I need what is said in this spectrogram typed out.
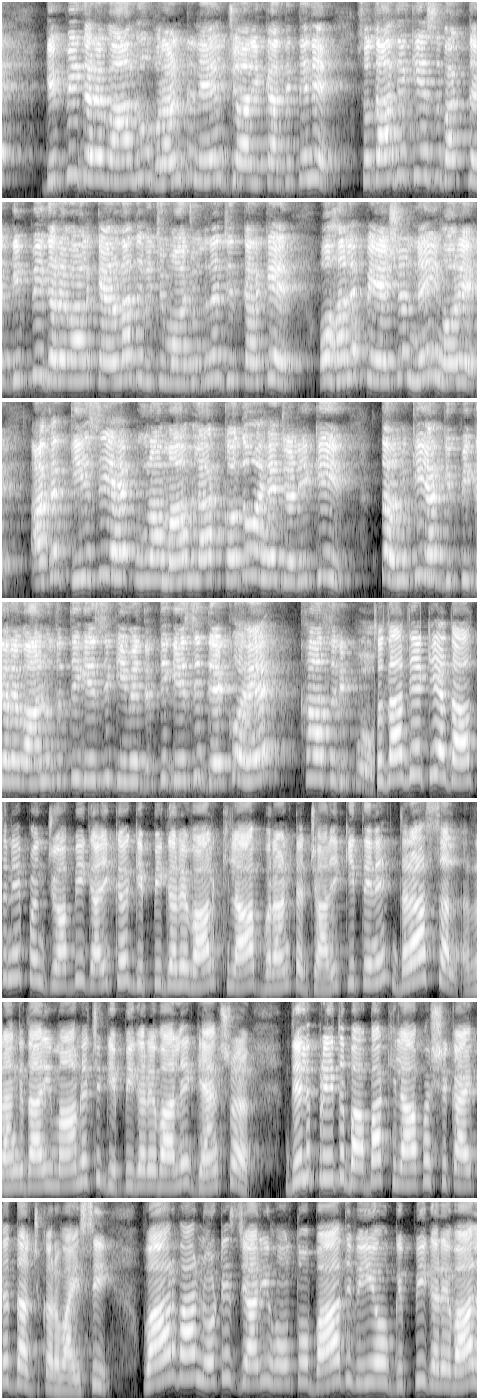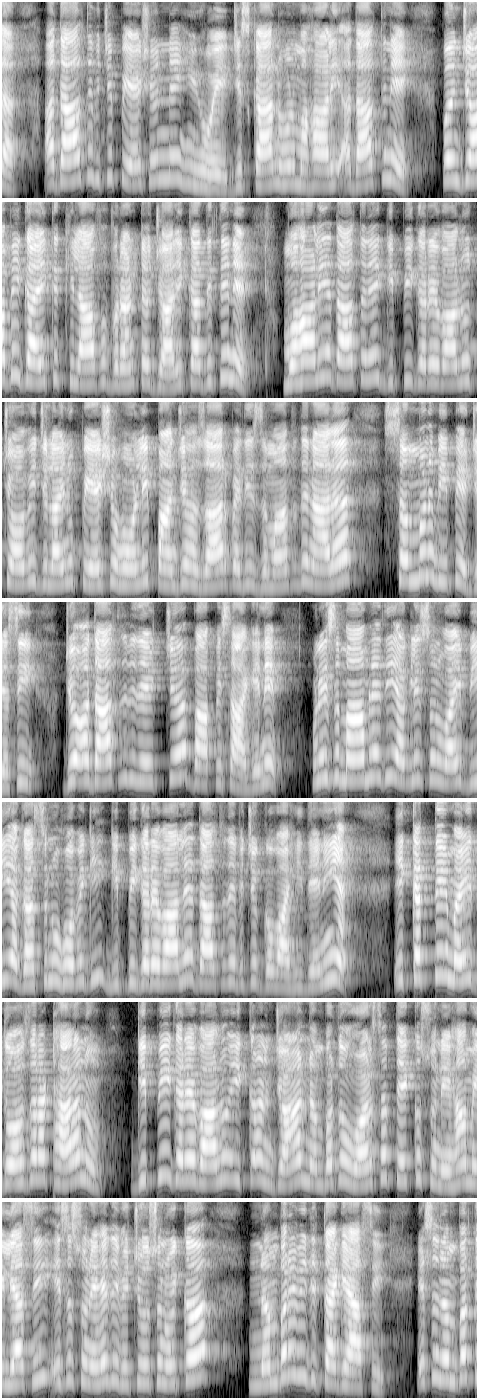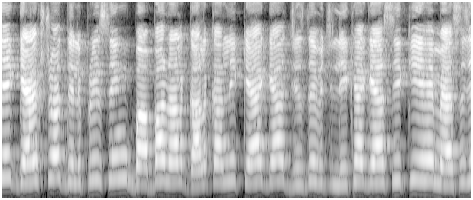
ਗਿੱਪੀ ਗਰੇਵਾਲ ਨੂੰ ਵਾਰੰਟ ਨੇ ਜਾਰੀ ਕਰ ਦਿੱਤੇ ਨੇ। ਸੋ ਦੱਸਦੇ ਕਿ ਇਸ ਵਕਤ ਗਿੱਪੀ ਗਰੇਵਾਲ ਕੈਨੇਡਾ ਦੇ ਵਿੱਚ ਮੌਜੂਦ ਨੇ, ਜਿਸ ਕਰਕੇ ਉਹ ਹਾਲੇ ਪੇਸ਼ ਨਹੀਂ ਹੋ ਰਹੇ। ਆਖਰ ਕੀ ਸੀ ਇਹ ਪੂਰਾ ਮਾਮਲਾ? ਕਦੋਂ ਇਹ ਜਿਹੜੀ ਕਿ ਧਮਕੀ ਹੈ ਗਿੱਪੀ ਗਰੇਵਾਲ ਨੂੰ ਦਿੱਤੀ ਗਈ ਸੀ, ਕਿਵੇਂ ਦਿੱਤੀ ਗਈ ਸੀ? ਦੇਖੋ ਇਹ ਖਾਸ ਰਿਪੋਰਟ। ਸੋ ਦੱਸਦੇ ਕਿ ਅਦਾਲਤ ਨੇ ਪੰਜਾਬੀ ਗਾਇਕ ਗਿੱਪੀ ਗਰੇਵਾਲ ਖਿਲਾਫ ਵਾਰੰਟ ਜਾਰੀ ਕੀਤੇ ਨੇ। ਦਰਅਸਲ, ਰੰਗਦਾਰੀ ਮਾਮਲੇ 'ਚ ਗਿੱਪੀ ਗਰੇਵਾਲ ਨੇ ਗੈਂਗਸਟਰ ਦਿਲਪ੍ਰੀਤ ਬਾਬਾ ਖਿਲਾਫ ਸ਼ਿਕਾਇਤ ਦਰਜ ਕਰਵਾਈ ਸੀ। ਵਾਰ-ਵਾਰ ਨੋਟਿਸ ਜਾਰੀ ਹੋਣ ਤੋਂ ਬਾਅਦ ਵੀ ਉਹ ਗਿੱਪੀ ਗਰੇਵਾਲ ਅਦਾਲਤ ਵਿੱਚ ਪੇਸ਼ ਨਹੀਂ ਹੋਏ। ਜਿਸ ਕਾਰਨ ਹੁਣ ਮੋਹਾਲੀ ਅਦਾਲਤ ਨੇ ਪੰਜਾਬੀ ਗਾਇਕ ਖਿਲਾਫ ਵਾਰੰਟ ਜਾਰੀ ਕਰ ਦਿੱਤੇ ਨੇ। ਮੋਹਾਲੀ ਅਦਾਲਤ ਨੇ ਗਿੱਪੀ ਗਰੇਵਾਲ ਨੂੰ 24 ਜੁਲਾਈ ਨੂੰ ਪੇਸ਼ ਹੋਣ ਲਈ 5000 ਰੁਪਏ ਦੀ ਜ਼ਮਾਨਤ ਦੇ ਨਾਲ ਸੰਮਣ ਵੀ ਭੇਜੇ ਸੀ, ਜੋ ਅਦਾਲਤ ਦੇ ਵਿੱਚ ਵਾਪਸ ਆ ਗਏ ਨੇ। ਹੁਣ ਇਸ ਮਾਮਲੇ ਦੀ ਅਗਲੀ ਸੁਣਵਾਈ 20 ਅਗਸਤ ਨੂੰ ਹੋਵੇਗੀ। ਗਿੱਪੀ ਗਰੇਵਾਲ ਨੇ ਅਦਾਲਤ ਦੇ ਵਿੱਚ ਗਵਾਹੀ ਦੇਣੀ ਹੈ। 31 ਮਈ 2018 ਨੂੰ ਗਿੱਪੀ ਗਰੇਵਾਲ ਨੂੰ ਇੱਕ ਅਣਜਾਣ ਨੰਬਰ ਤੋਂ WhatsApp ਤੇ ਇੱਕ ਸੁਨੇਹਾ ਮਿਲਿਆ ਸੀ। ਇਸ ਸੁਨੇਹੇ ਦੇ ਵਿੱਚ ਉਸ ਨੂੰ ਇੱਕ ਨੰਬਰ ਵੀ ਦਿੱਤਾ ਗਿਆ ਸੀ। ਇਸ ਨੰਬਰ ਤੇ ਗੈਂਗਸਟਰ ਦਿਲਪ੍ਰੀਤ ਸਿੰਘ ਬਾਬਾ ਨਾਲ ਗੱਲ ਕਰਨ ਲਈ ਕਿਹਾ ਗਿਆ, ਜਿਸ ਦੇ ਵਿੱਚ ਲਿਖਿਆ ਗਿਆ ਸੀ ਕਿ ਇਹ ਮੈਸੇਜ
